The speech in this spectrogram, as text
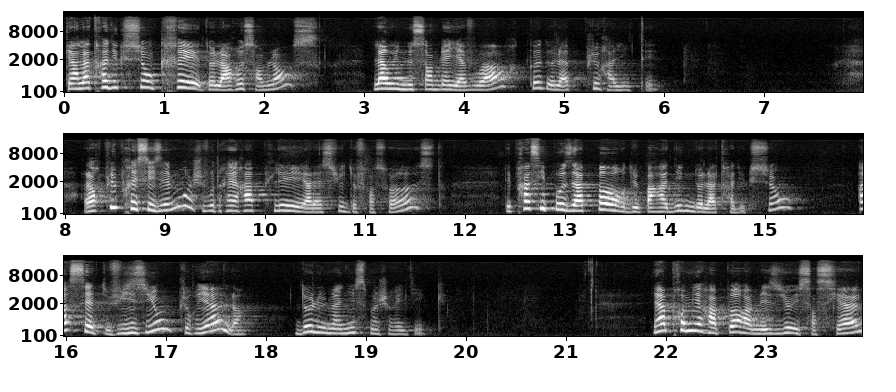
car la traduction crée de la ressemblance là où il ne semblait y avoir que de la pluralité. Alors plus précisément, je voudrais rappeler à la suite de François Host les principaux apports du paradigme de la traduction à cette vision plurielle de l'humanisme juridique. Il y a un premier rapport à mes yeux essentiel,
